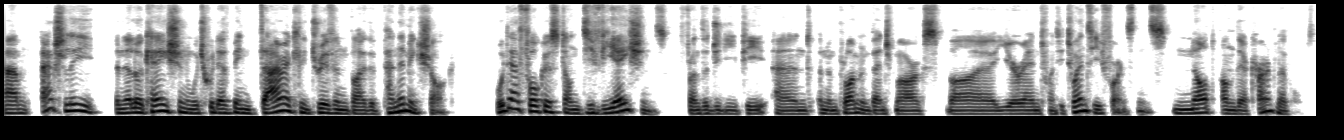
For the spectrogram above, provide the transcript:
Um, actually, an allocation which would have been directly driven by the pandemic shock would have focused on deviations from the GDP and unemployment benchmarks by year end 2020, for instance, not on their current levels.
